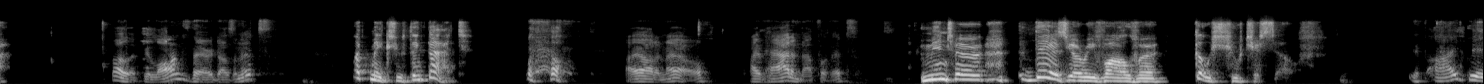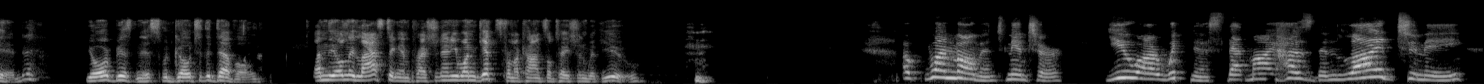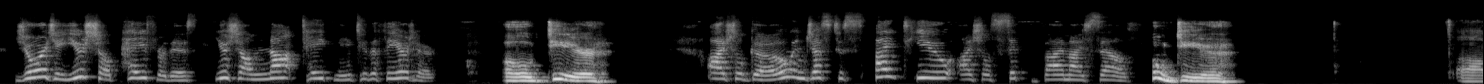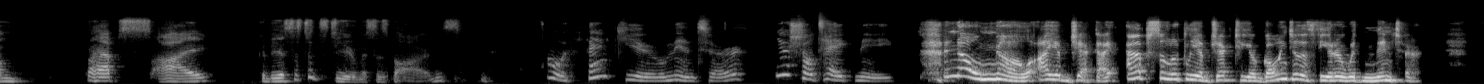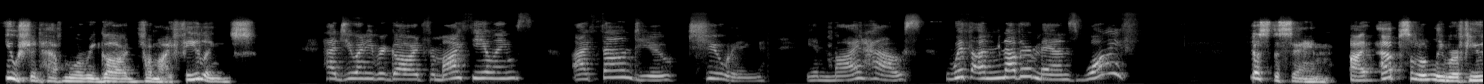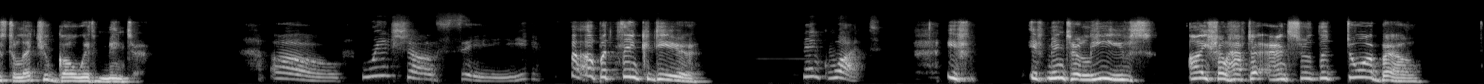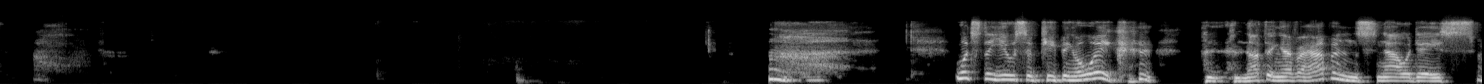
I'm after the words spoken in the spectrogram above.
Well, it belongs there, doesn't it? What makes you think that? Well, I ought to know. I've had enough of it. Minter, there's your revolver. Go shoot yourself. If I did, your business would go to the devil. I'm the only lasting impression anyone gets from a consultation with you. Oh, one moment, Minter. You are witness that my husband lied to me. Georgie, you shall pay for this. You shall not take me to the theater. Oh, dear. I shall go, and just to spite you, I shall sit by myself. Oh, dear. Um, perhaps I could be assistance to you, Mrs. Barnes. Oh, thank you, Minter. You shall take me. No, no, I object. I absolutely object to your going to the theater with Minter. You should have more regard for my feelings. Had you any regard for my feelings? I found you chewing in my house with another man's wife. Just the same, I absolutely refuse to let you go with Minter. Oh, we shall see. Oh, but think, dear, Think what? if if Minter leaves, I shall have to answer the doorbell. What's the use of keeping awake? Nothing ever happens nowadays.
